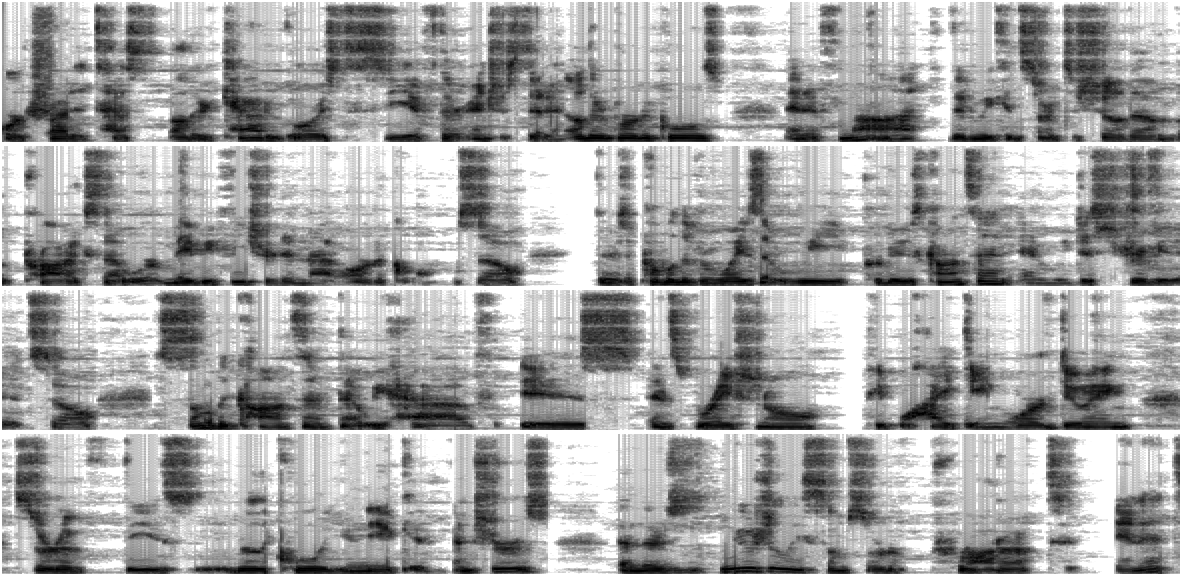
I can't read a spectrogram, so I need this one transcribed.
or try to test other categories to see if they're interested in other verticals. And if not, then we can start to show them the products that were maybe featured in that article. So there's a couple different ways that we produce content and we distribute it. So some of the content that we have is inspirational, people hiking or doing sort of these really cool, unique adventures. And there's usually some sort of product in it.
